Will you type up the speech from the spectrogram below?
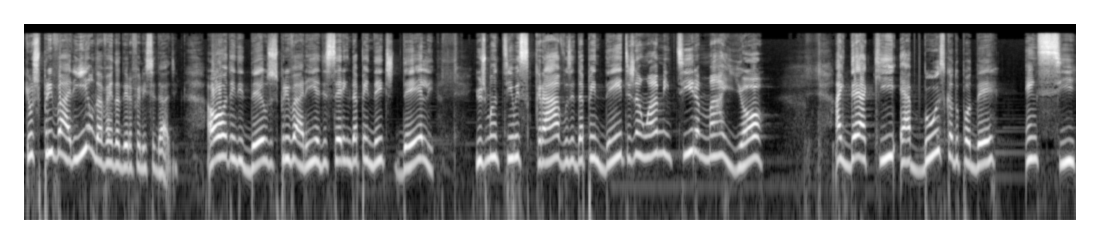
que os privariam da verdadeira felicidade. A ordem de Deus os privaria de serem independentes dele e os mantinham escravos e dependentes. Não há mentira maior. A ideia aqui é a busca do poder em si,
